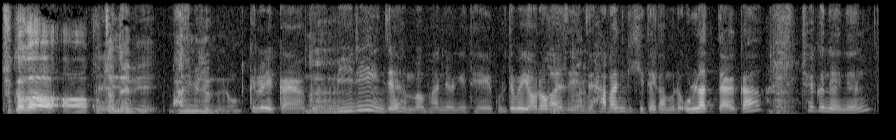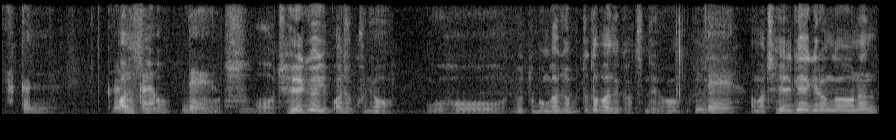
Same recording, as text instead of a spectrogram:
주가가 아, 고점 네. 대비 많이 밀렸네요. 그러니까요. 네. 그럼 미리 이제 한번 반영이 되고 그다음에 여러 가지 그러니까요. 이제 하반기 기대감으로 올랐다가 네. 최근에는 약간 그러니까요. 빠졌어요. 네. 어, 어, 제일기획이 빠졌군요. 오호, 이것도 뭔가 좀 뜯어봐야 될 것 같은데요. 네. 아마 제일기획 이런 거는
